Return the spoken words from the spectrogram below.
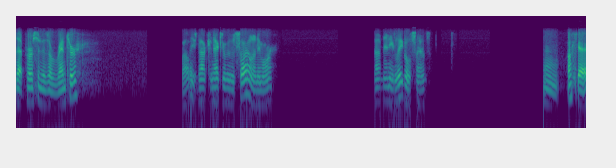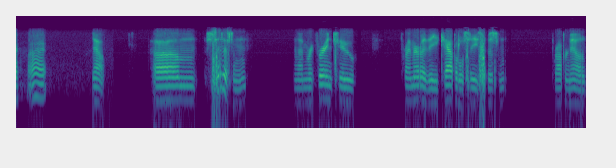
that person is a renter? Well, he's not connected with the soil anymore. Not in any legal sense. Hmm. Okay. All right. Now, um, citizen, and I'm referring to primarily the capital C citizen, proper noun,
